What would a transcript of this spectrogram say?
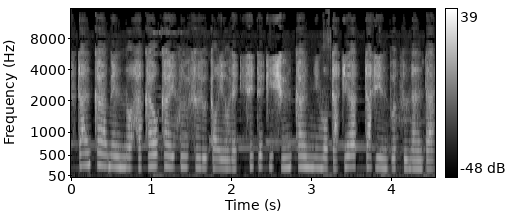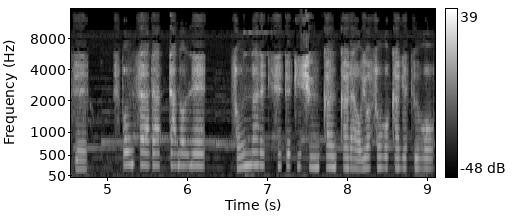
ツタンカーメンの墓を開封するという歴史的瞬間にも立ち会った人物なんだぜ。スポンサーだったのね。そんな歴史的瞬間からおよそ5ヶ月後、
